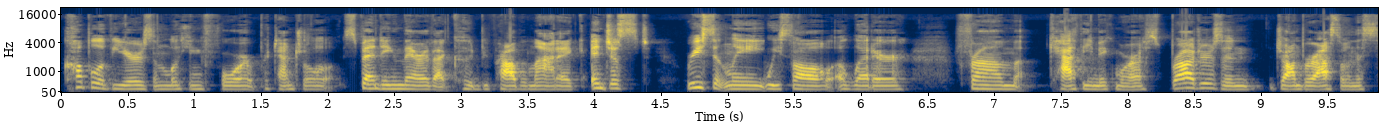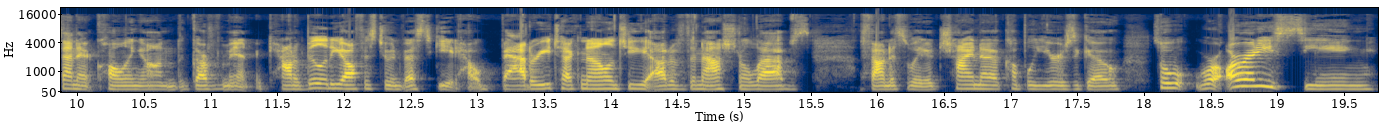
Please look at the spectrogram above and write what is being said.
couple of years and looking for potential spending there that could be problematic and just recently we saw a letter from Cathy McMorris Rodgers and John Barrasso in the Senate calling on the Government Accountability Office to investigate how battery technology out of the national labs found its way to China a couple years ago. So we're already seeing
